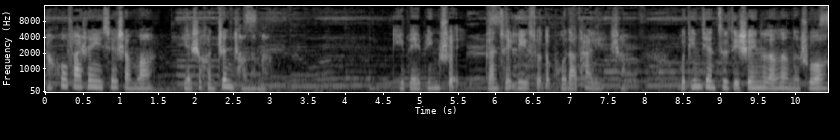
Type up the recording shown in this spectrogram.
然后发生一些什么，也是很正常的嘛。”一杯冰水干脆利索地泼到他脸上，我听见自己声音冷冷地说：“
